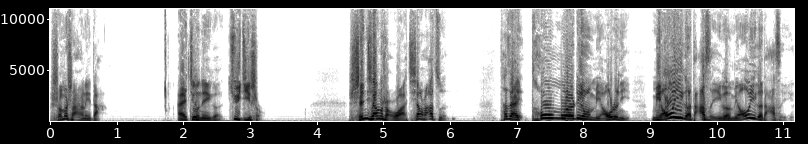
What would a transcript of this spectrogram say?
什么杀伤力大？哎，就那个狙击手，神枪手啊，枪法准，他在偷摸地方瞄着你，瞄一个打死一个，瞄一个打死一个。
